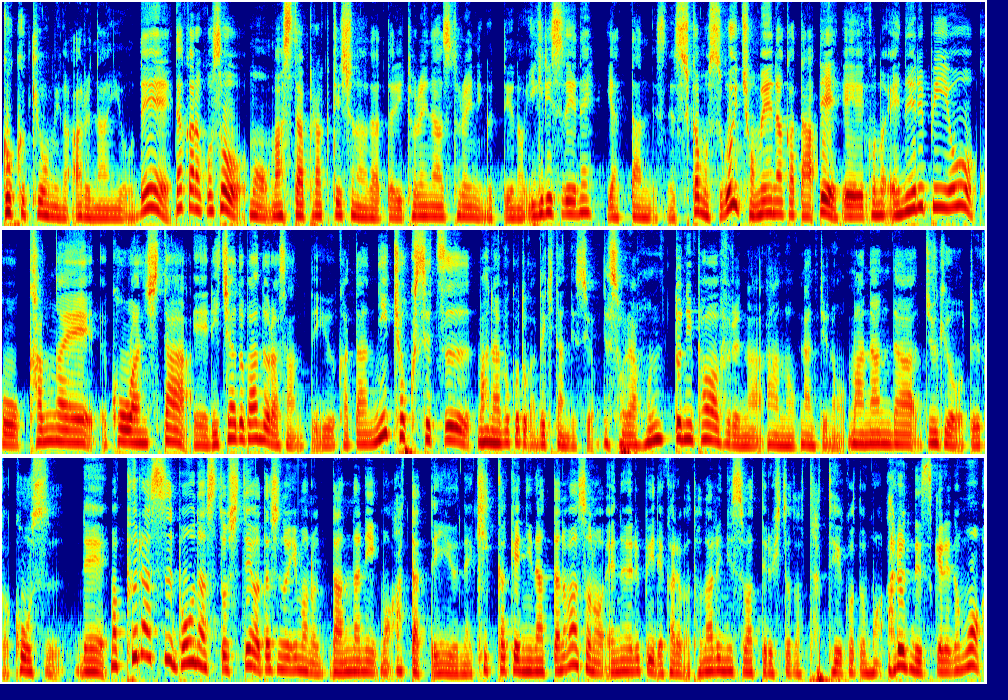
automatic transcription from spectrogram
ごく興味がある内容で、だからこそ、もうマスタープラクティショナーだったり、トレーナーズトレーニングっていうのをイギリスでね、やったんですね。しかもすごい著名な方で、えー、この NLP をこう考え、考案した、えー、リチャード・バンドラさんっていう方に直接学ぶことができたんですよ。で、それは本当にパワフルな、あの、なんていうの、学んだ授業というかコースで、まあ、プラスボーナスとして私の今の旦那にもあったっていうね、きっかけになったのは、その NLP で彼は隣に座ってる人だったっていうこともあるんですけれども、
